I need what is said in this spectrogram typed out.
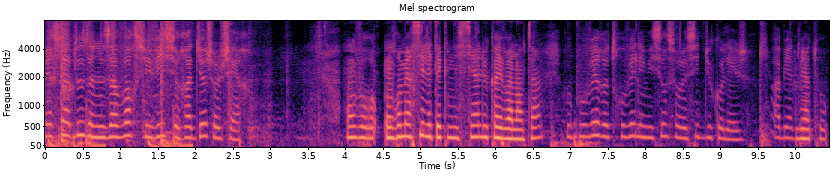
Merci à tous de nous avoir suivis sur Radio Cholcher. On, vous- on remercie les techniciens Lucas et Valentin. Vous pouvez retrouver l'émission sur le site du collège. À bientôt. Bientôt.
